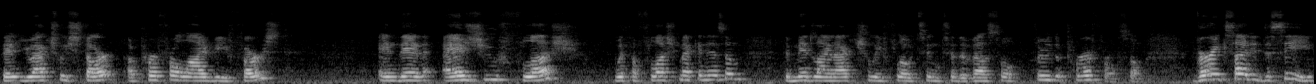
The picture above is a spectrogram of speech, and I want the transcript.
that you actually start a peripheral IV first, and then as you flush with a flush mechanism, the midline actually floats into the vessel through the peripheral. So very excited to see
